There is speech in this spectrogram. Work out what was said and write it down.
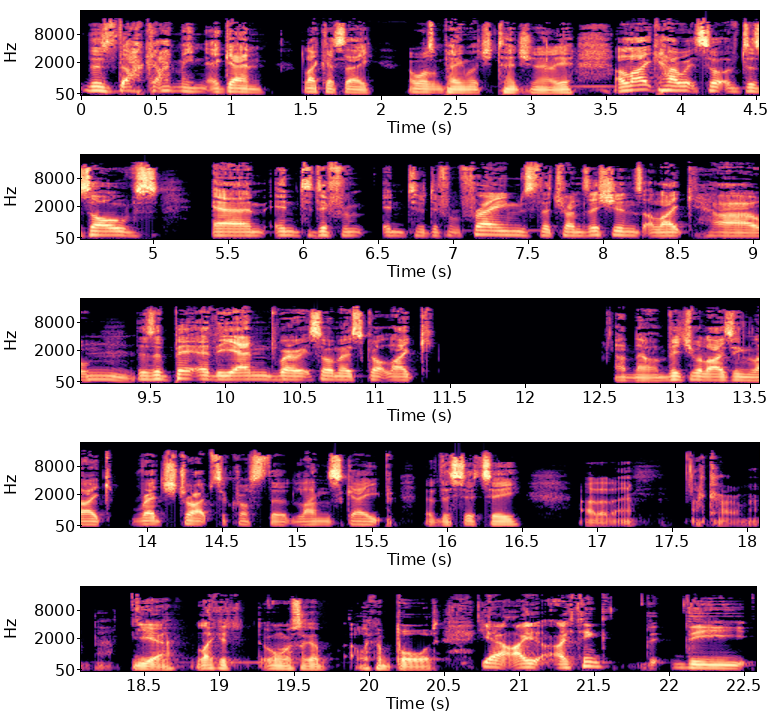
There's, I mean, again, like I say, I wasn't paying much attention earlier. I like how it sort of dissolves um into different into different frames. The transitions. I like how Mm. there's a bit at the end where it's almost got like. I don't know. I'm visualizing like red stripes across the landscape of the city. I don't know. I can't remember. Yeah, like it's almost like a like a board. Yeah, I I think the, the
